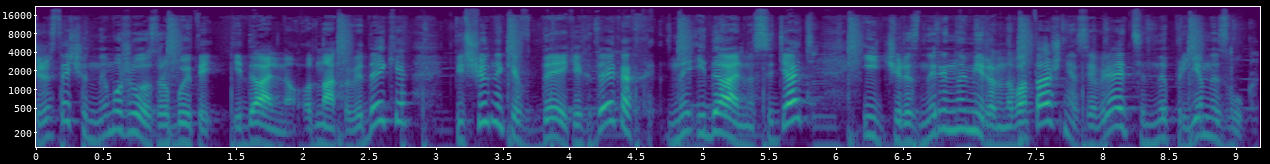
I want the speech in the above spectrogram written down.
Через те, що неможливо зробити ідеально однакові деки, підшипники в деяких деках не ідеально сидять, і через нерівномірне навантаження з'являється неприємний звук.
